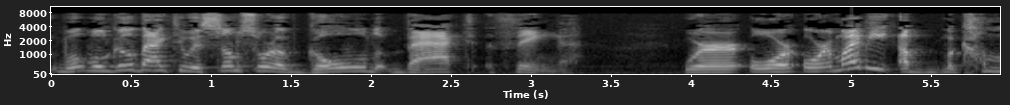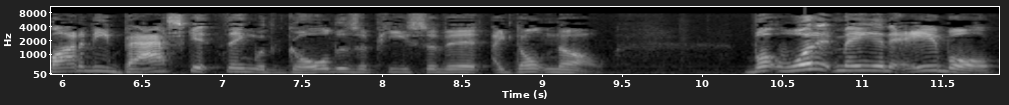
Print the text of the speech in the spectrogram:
What we'll go back to is some sort of gold backed thing. Where, or, or it might be a, a commodity basket thing with gold as a piece of it. I don't know. But what it may enable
